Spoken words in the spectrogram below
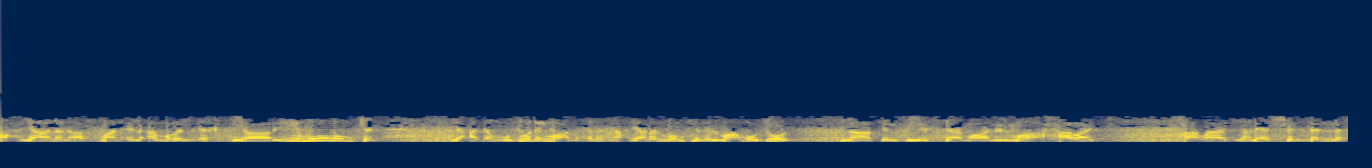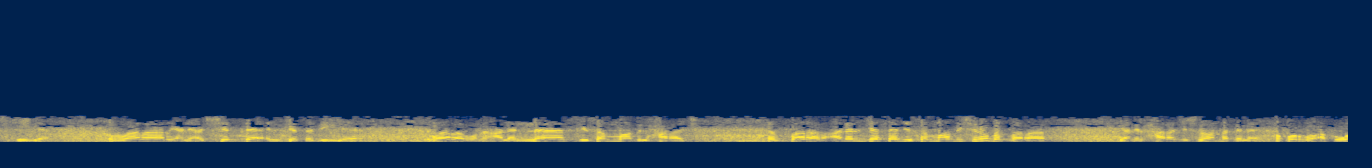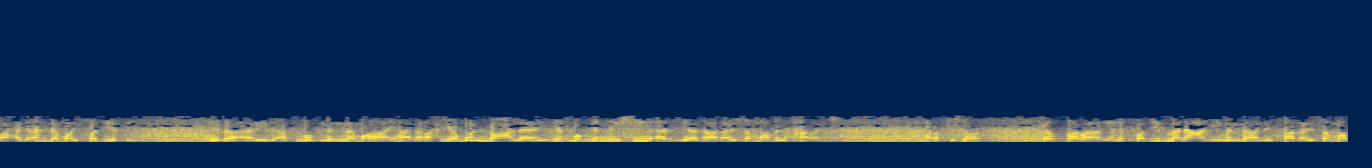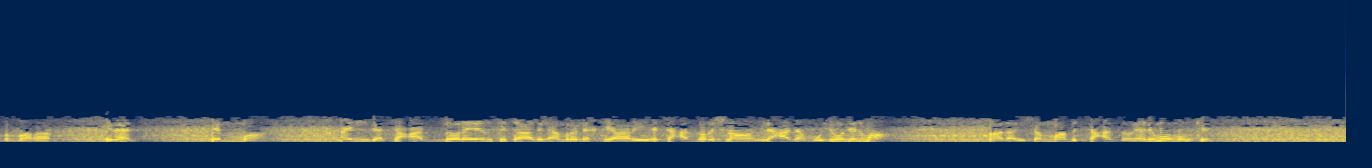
أحيانا أصلا الأمر الاختياري مو ممكن. لعدم وجود الماء مثلا. أحيانا ممكن الماء موجود لكن في استعمال الماء حرج. حرج يعني الشدة النفسية. ضرر يعني الشدة الجسدية. ضرر على النفس يسمى بالحرج. الضرر على الجسد يسمى بشنو بالضرر؟ يعني الحرج شلون مثلا؟ تفرض أكو واحد عنده ماي صديقي. إذا أريد أطلب منه ماي هذا راح يمن علي. يطلب مني شيء أزيد. هذا يسمى بالحرج. عرفت شلون؟ الضرر يعني الطبيب منعني من ذلك. هذا يسمى بالضرر. اذا إما عند تعذر امتثال الأمر الاختياري. التعذر شلون؟ لعدم وجود الماء. هذا يسمى بالتعذر. يعني مو ممكن.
